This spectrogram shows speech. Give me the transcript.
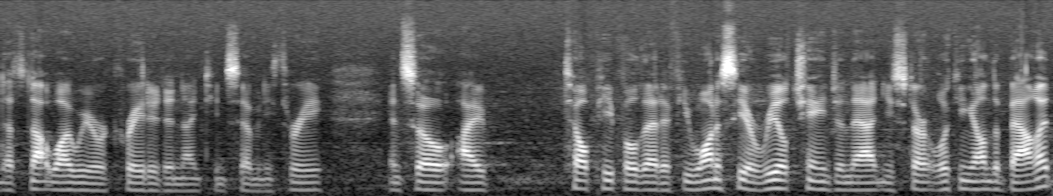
That's not why we were created in 1973. And so I tell people that if you want to see a real change in that, you start looking on the ballot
